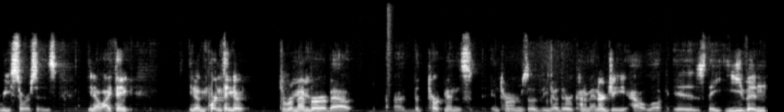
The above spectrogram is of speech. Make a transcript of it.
resources. You know, I think you know important thing to to remember about uh, the Turkmens in terms of you know their kind of energy outlook is they even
